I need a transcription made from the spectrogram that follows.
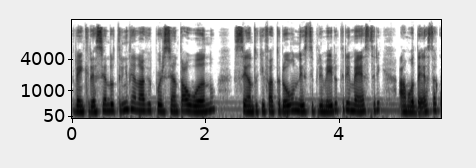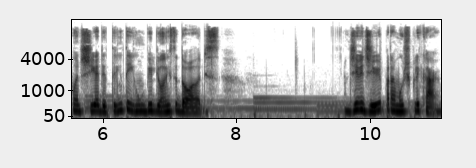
Vem crescendo 39% ao ano, sendo que faturou neste primeiro trimestre a modesta quantia de 31 bilhões de dólares. Dividir para multiplicar.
